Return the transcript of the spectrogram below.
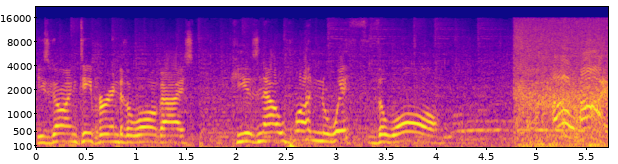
He's going deeper into the wall, guys. He is now one with the wall. Oh, hi!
